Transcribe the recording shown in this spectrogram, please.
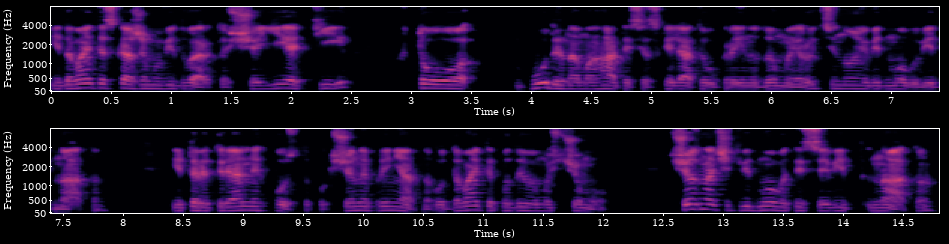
І давайте скажемо відверто, що є ті, хто буде намагатися схиляти Україну до миру ціною відмови від НАТО і територіальних поступок, що неприйнятно. От давайте подивимось, чому. Що значить відмовитися від НАТО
